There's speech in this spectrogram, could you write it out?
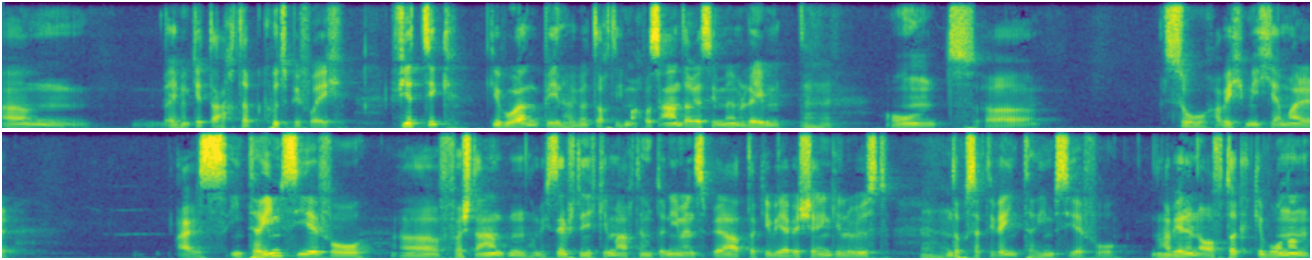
ähm, weil ich mir gedacht habe, kurz bevor ich 40 geworden bin, habe ich mir gedacht, ich mache was anderes in meinem Leben. Und äh, so habe ich mich einmal als Interim-CFO äh, verstanden, habe mich selbstständig gemacht, einen Unternehmensberater, Gewerbeschein gelöst und habe gesagt, ich wäre Interim-CFO. Dann habe ich einen Auftrag gewonnen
